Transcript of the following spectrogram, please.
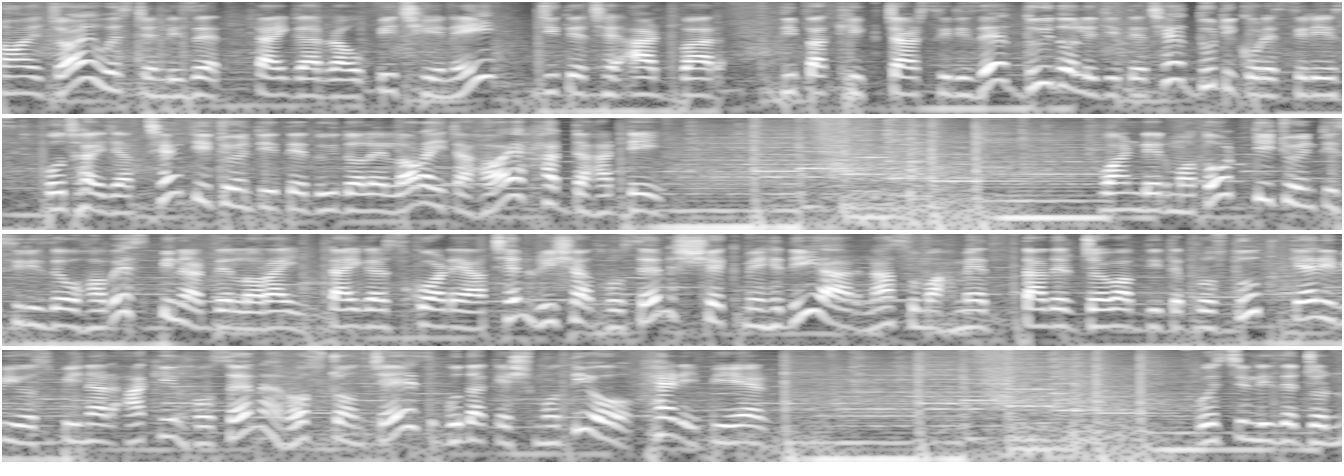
নয় জয় ওয়েস্ট ইন্ডিজের। টাইগাররাও পিছিয়ে নেই, জিতেছে আটবার দ্বিপাক্ষিক চার সিরিজে দুই দলে জিতেছে দুটি করে সিরিজ। বোঝাই যাচ্ছে টি টোয়েন্টিতে দুই দলের লড়াইটা হয় হাড্ডাহাড্ডি। ওয়ানডের মতো টি টোয়েন্টি সিরিজেও হবে স্পিনারদের লড়াই। টাইগার স্কোয়াডে আছেন রিশাদ হোসেন, শেখ মেহেদি আর নাসুম আহমেদ। তাদের জবাব দিতে প্রস্তুত ক্যারিবীয় spinner Akeal Hosein, Roston Chase Gudakesh Motie ও হ্যারি পিয়ার। ওয়েস্ট ইন্ডিজের জন্য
